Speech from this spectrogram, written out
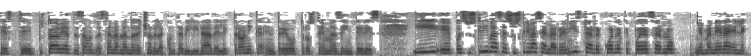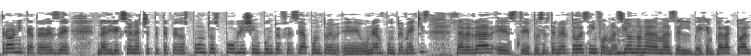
este, pues todavía estamos, están hablando de hecho de la contabilidad electrónica, entre otros temas de interés. Y eh, pues suscríbase, suscríbase a la revista. Recuerde que puede hacerlo de manera electrónica a través de la dirección http publishing.fca.unam.mx. La verdad, este, pues el tener toda esa información, no nada más del ejemplar actual,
